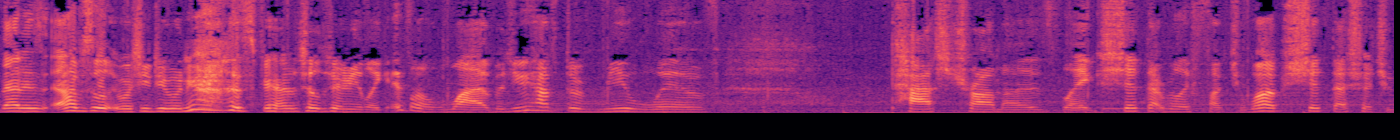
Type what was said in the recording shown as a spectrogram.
That is absolutely what you do when you're on a spiritual journey. Like, it's a lot, but you have to relive past traumas, like shit that really fucked you up, shit that shut you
